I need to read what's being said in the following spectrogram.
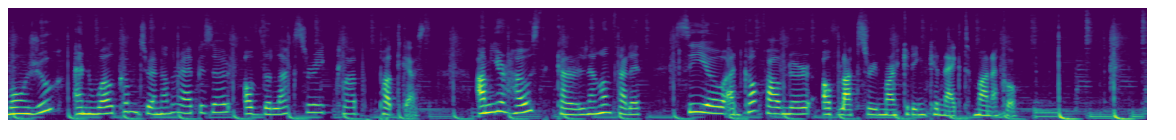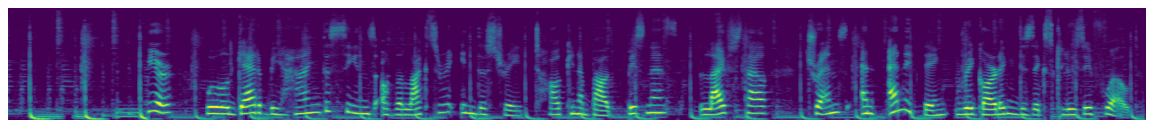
Bonjour, and welcome to another episode of the Luxury Club podcast. I'm your host, Carolina Gonzalez, CEO and co founder of Luxury Marketing Connect Monaco. Here, we will get behind the scenes of the luxury industry talking about business, lifestyle, trends, and anything regarding this exclusive world.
